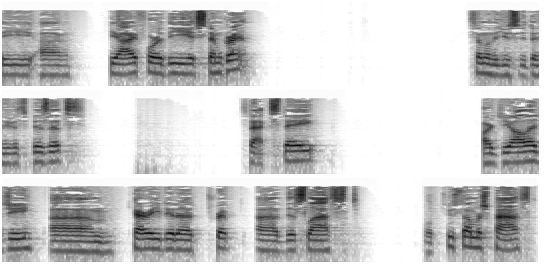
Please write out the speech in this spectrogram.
the uh, PI for the STEM grant. Some of the UC Davis visits. Sac State, our geology. Um, Carrie did a trip uh, this last, well, two summers past,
